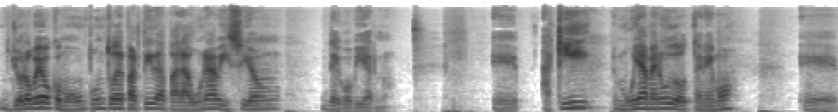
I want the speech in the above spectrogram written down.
yo lo veo como un punto de partida para una visión de gobierno. aquí muy a menudo tenemos eh,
